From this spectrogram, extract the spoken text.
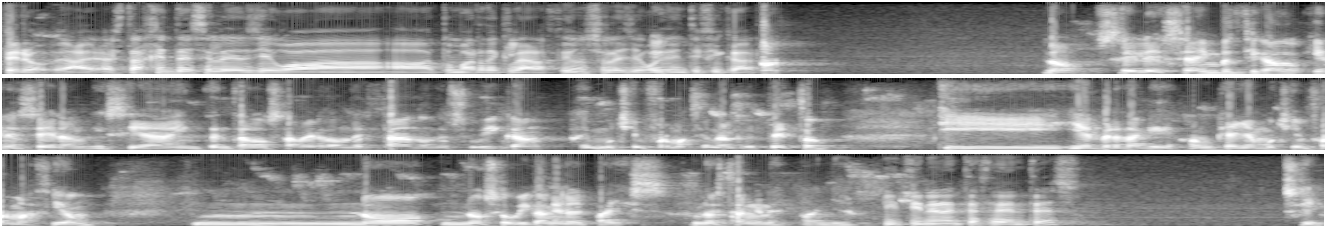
¿Pero a esta gente se les llegó a, tomar declaración? ¿Se les llegó a identificar? No, se les ha investigado quiénes eran y se ha intentado saber dónde están, dónde se ubican. Hay mucha información al respecto. Y, es verdad que aunque haya mucha información, mm, no, no se ubican en el país, no están en España. ¿Y tienen antecedentes? Sí.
